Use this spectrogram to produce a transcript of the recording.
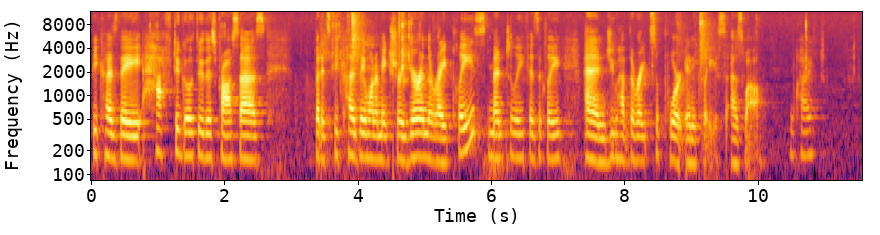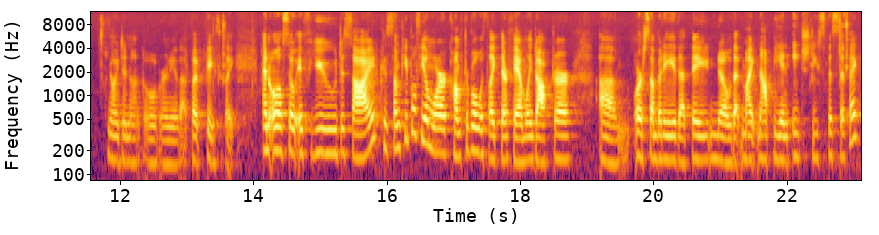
because they have to go through this process, but it's because they want to make sure you're in the right place mentally, physically, and you have the right support in place as well. Okay? No, I did not go over any of that, but basically. And also, if you decide, because some people feel more comfortable with like their family doctor um, or somebody that they know that might not be an HD specific,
